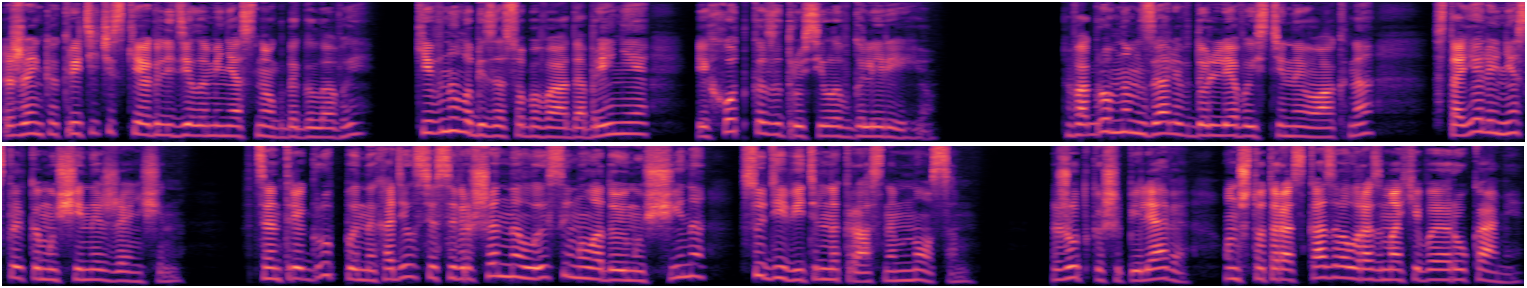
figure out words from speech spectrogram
Женька критически оглядела меня с ног до головы, кивнула без особого одобрения и ходко затрусила в галерею. В огромном зале вдоль левой стены у окна стояли несколько мужчин и женщин. В центре группы находился совершенно лысый молодой мужчина с удивительно красным носом. Жутко шепелявя, он что-то рассказывал, размахивая руками.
